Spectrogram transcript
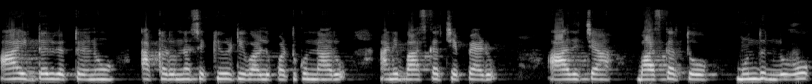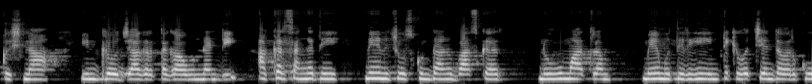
ఆ ఇద్దరు వ్యక్తులను అక్కడున్న సెక్యూరిటీ వాళ్ళు పట్టుకున్నారు అని భాస్కర్ చెప్పాడు. ఆదిత్య భాస్కర్తో ముందు నువ్వు కృష్ణ ఇంట్లో జాగ్రత్తగా ఉండండి. అక్కడ సంగతి నేను చూసుకుంటాను భాస్కర్. నువ్వు మాత్రం మేము తిరిగి ఇంటికి వచ్చేంత వరకు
